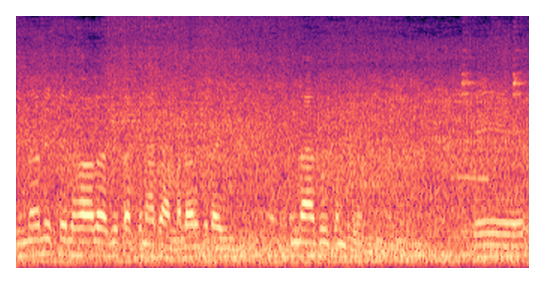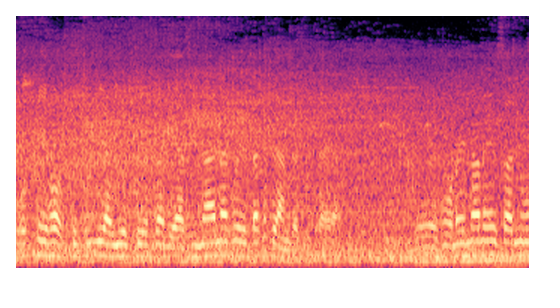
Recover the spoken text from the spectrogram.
ਇਹਨਾਂ ਨੇ ਫਿਲਹਾਲ ਅਜੇ ਤੱਕ ਨਾ ਤਾਂ ਹਮਲਾਰ ਕਟਾਈ ਨਾ ਕੋਈ ਕੰਪਲੇਂਟ ਤੇ ਉੱਥੇ ਹਸਪੀਟਲ ਵੀ ਆਈਓ ਸੇਫ ਦਾ ਗਿਆ ਸੀ। ਨਾ ਇਹਨਾਂ ਕੋਈ ਅਜੇ ਤੱਕ ਬਿਆਨ ਦਰਜ ਕੀਤਾ ਆ। ਤੇ ਹੁਣ ਇਹਨਾਂ ਨੇ ਸਾਨੂੰ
